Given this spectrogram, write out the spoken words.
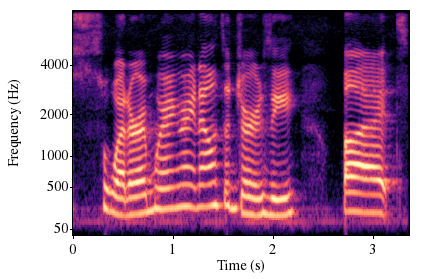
sweater I'm wearing right now. It's a jersey, but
